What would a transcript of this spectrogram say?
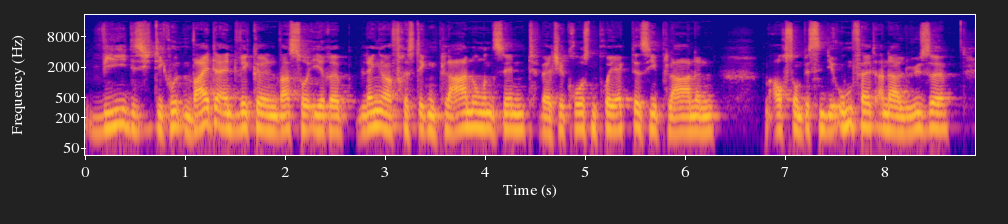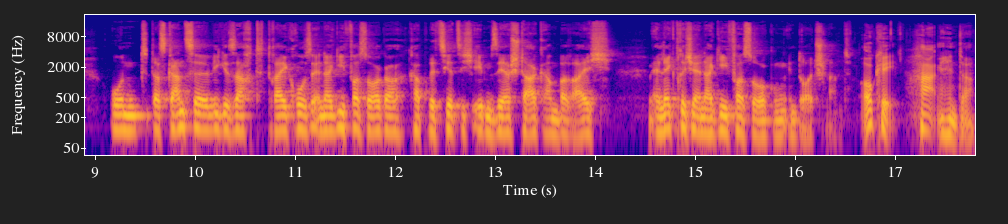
wie sich die Kunden weiterentwickeln, was so ihre längerfristigen Planungen sind, welche großen Projekte sie planen, auch so ein bisschen die Umfeldanalyse. Und das Ganze, wie gesagt, drei große Energieversorger kapriziert sich eben sehr stark am Bereich elektrische Energieversorgung in Deutschland. Okay, Haken hinter.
